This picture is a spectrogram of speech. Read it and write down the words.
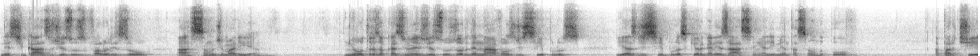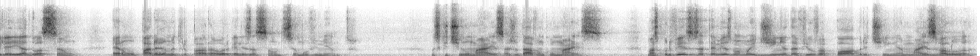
Neste caso, Jesus valorizou a ação de Maria. Em outras ocasiões, Jesus ordenava aos discípulos e às discípulas que organizassem a alimentação do povo. A partilha e a doação eram o parâmetro para a organização de seu movimento. Os que tinham mais ajudavam com mais, mas por vezes até mesmo a moedinha da viúva pobre tinha mais valor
